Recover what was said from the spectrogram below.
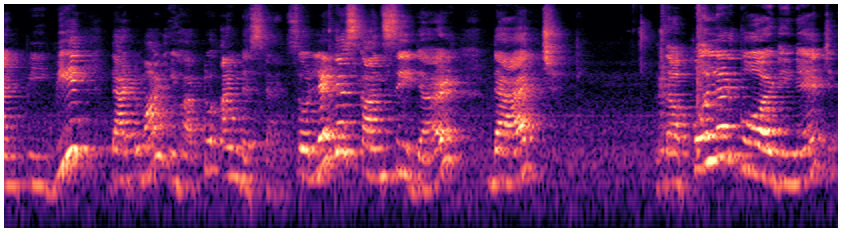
and PB that one you have to understand. So let us consider that the polar coordinate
